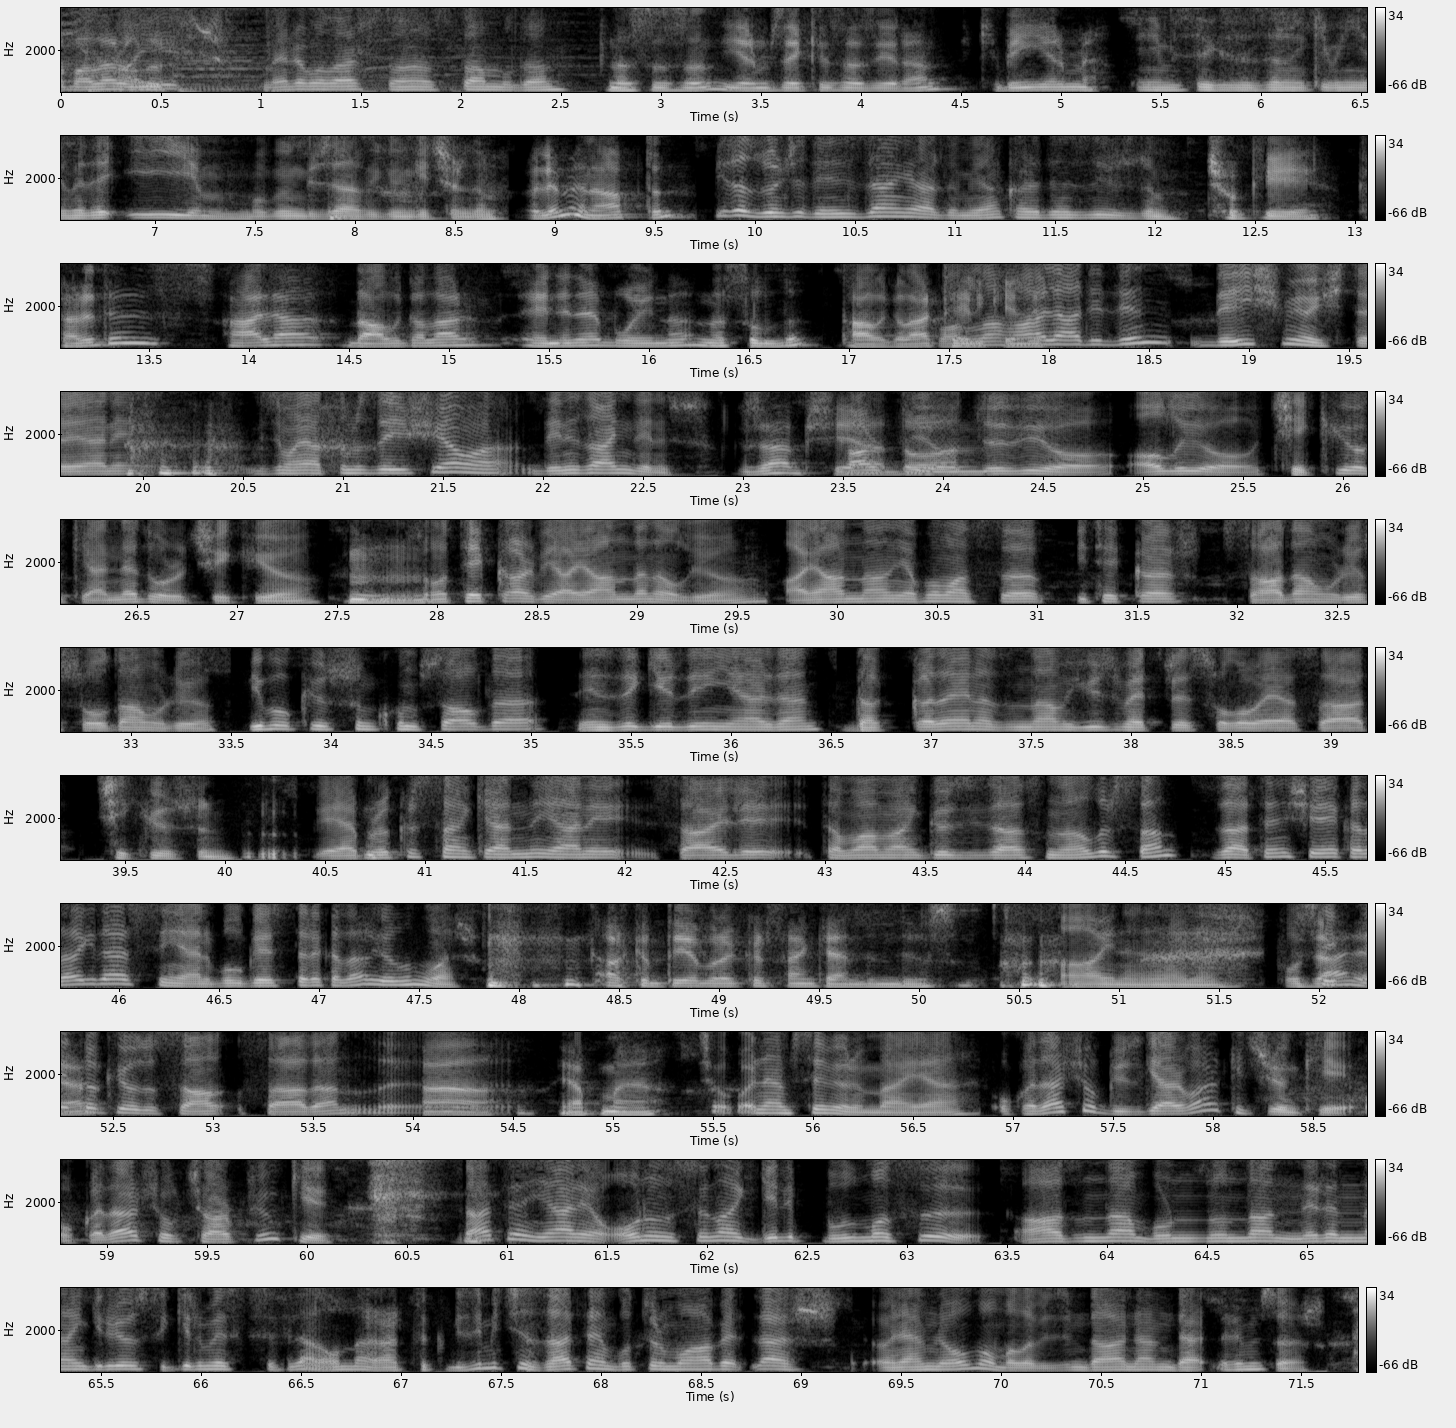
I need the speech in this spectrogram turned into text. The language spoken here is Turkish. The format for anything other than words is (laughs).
Merhabalar Onur. Hayır. Merhabalar sana İstanbul'dan. Nasılsın? 28 Haziran 2020. 28 Haziran 2020'de iyiyim. Bugün güzel bir gün geçirdim. Öyle mi? Ne yaptın? Biraz önce denizden geldim ya. Karadeniz'de yüzdüm. Çok iyi. Karadeniz hala dalgalar enine boyuna nasıldı? Dalgalar Vallahi tehlikeli. hala dedin değişmiyor işte. Yani (laughs) bizim hayatımız değişiyor ama deniz aynı deniz. Güzel bir şey ya. Çarpıyor, Doğan. dövüyor, alıyor, çekiyor kendine doğru çekiyor. Hı hı. Sonra tekrar bir ayağından alıyor. Ayağından yapamazsa bir tekrar sağdan vuruyor, soldan vuruyor. Bir bakıyorsun kumsalda denize girdiğin yerden dakikada en azından bir 100 metre sola veya sağa çekiyorsun. Eğer bırakırsan kendini yani sahili tamamen göz hizasından alırsan zaten şeye kadar gidersin yani Bulgaristan'a kadar yolun var. (laughs) Akıntıya bırakırsan kendini diyorsun. (laughs) aynen aynen. Fosilde ya. kakıyordu sağ, sağdan. Ee, Ha, yapma ya. Çok önemsemiyorum ben ya. O kadar çok rüzgar var ki çünkü. O kadar çok çarpıyor ki. (laughs) Zaten yani onun sana gelip bulması, ağzından, burnundan, nereden giriyorsa girmesi falan onlar artık bizim için zaten bu tür muhabbetler önemli olmamalı. Bizim daha önemli dertlerimiz var. (laughs)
